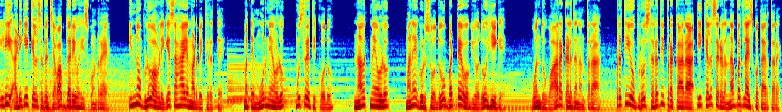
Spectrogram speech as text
ಇಡೀ ಅಡಿಗೆ ಕೆಲಸದ ಜವಾಬ್ದಾರಿ ವಹಿಸ್ಕೊಂಡ್ರೆ ಇನ್ನೊಬ್ಳು ಅವಳಿಗೆ ಸಹಾಯ ಮಾಡಬೇಕಿರುತ್ತೆ. ಮತ್ತೆ ಮೂರನೇವಳು ಮುಸ್ರೆ ತಿಕ್ಕೋದು ನಾಲ್ಕನೇವಳು ಮನೆ ಗುಡಿಸೋದು, ಬಟ್ಟೆ ಒಗೆಯೋದು ಹೀಗೆ. ಒಂದು ವಾರ ಕಳೆದ ನಂತರ ಪ್ರತಿಯೊಬ್ಬರೂ ಸರದಿ ಪ್ರಕಾರ ಈ ಕೆಲಸಗಳನ್ನ ಬದಲಾಯಿಸ್ಕೋತಾ ಇರ್ತಾರೆ.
